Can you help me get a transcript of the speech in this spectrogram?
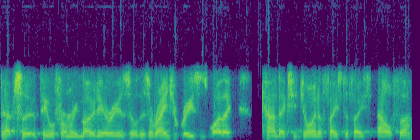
perhaps uh, people from remote areas, or there's a range of reasons why they can't actually join a face to face alpha.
